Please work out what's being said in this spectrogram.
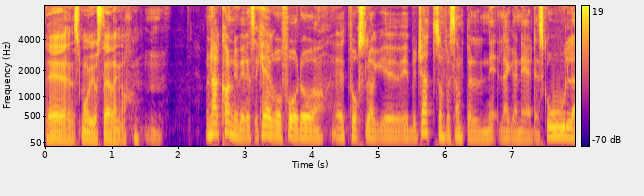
Det er små justeringer. Mm. Men her kan jo vi risikere å få et forslag i, budsjett som f.eks. Legger ned en skole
